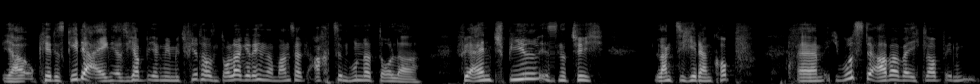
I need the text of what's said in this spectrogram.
ja, okay, das geht ja eigentlich. Also ich habe irgendwie mit 4000 Dollar gerechnet, dann waren es halt 1800 Dollar. Für ein Spiel ist natürlich, langt sich jeder an den Kopf. Ähm, ich wusste aber, weil ich glaube, im,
